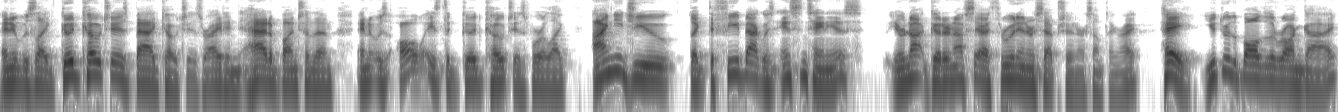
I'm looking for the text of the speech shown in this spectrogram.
and it was like good coaches, bad coaches, right? And had a bunch of them, and it was always the good coaches were like, I need you. Like the feedback was instantaneous. You're not good enough. Say I threw an interception or something, right? Hey, you threw the ball to the wrong guy.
